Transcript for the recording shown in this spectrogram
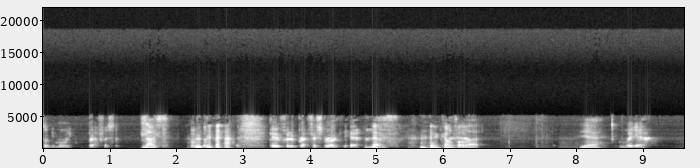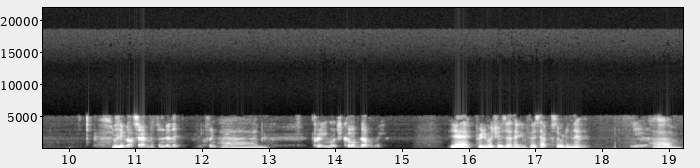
Sunday morning breakfast. nice, Go for the breakfast run, yeah. nice. Can't fault that. Yeah, But yeah, I think that's everything, isn't it? I think we're Um, pretty much covered, haven't we? Yeah, pretty much is. I think for this episode, isn't it? Yeah. Um,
